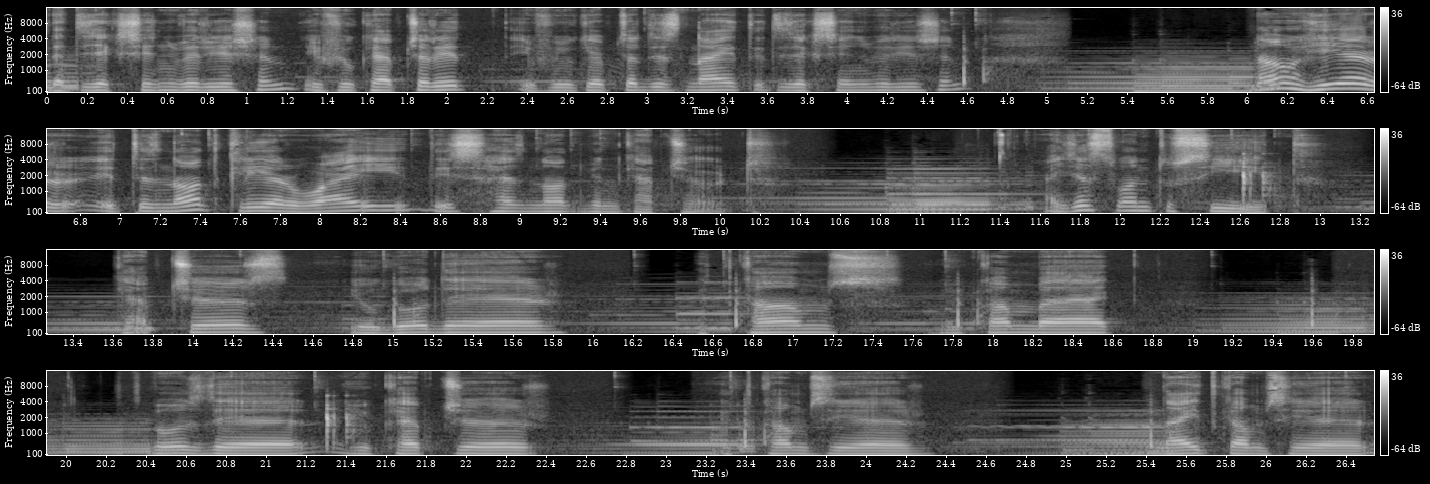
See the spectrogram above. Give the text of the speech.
That is exchange variation. If you capture it, if you capture this knight, it is exchange variation now here it is not clear why this has not been captured. I just want to see it. Captures, you go there, it comes, you come back, it goes there, you capture, it comes here, knight comes here,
